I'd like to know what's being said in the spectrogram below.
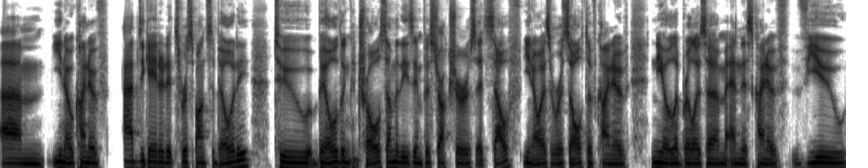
um, you know, kind of abdicated its responsibility to build and control some of these infrastructures itself, you know, as a result of kind of neoliberalism and this kind of view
